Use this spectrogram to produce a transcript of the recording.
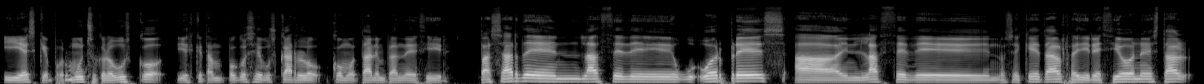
Y es que por mucho que lo busco, y es que tampoco sé buscarlo como tal, en plan de decir, pasar de enlace de WordPress a enlace de no sé qué tal, redirecciones, tal.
